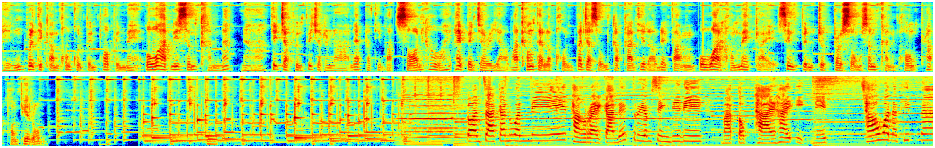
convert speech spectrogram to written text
เห็นพฤติกรรมของคนเป็นพ่อเป็นแม่โอวาทนี้สำคัญนักหนาที่จะพึงพิจารณาและปฏิบัติสอนเข้าไว้ ให้เป็นจริยาวัดของแต่ละคนก็จะสมกับการที่เราได้ฟังโอวาทของแม่ไก่ ซึ่งเป็นจุดประสงค์สำคัญของพระพรพิรมกก่อนจากกันวันนี้ทางรายการได้เตรียมสิ่งดีๆ มาตบท้ายให้อีกนิด เช้าวันอาทิตย์หน้า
